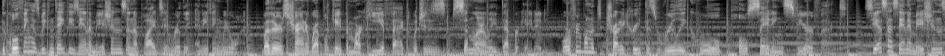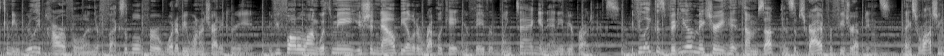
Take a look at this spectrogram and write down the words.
The cool thing is we can take these animations and apply it to really anything we want, whether it's trying to replicate the marquee effect, which is similarly deprecated, or if we wanted to try to create this really cool pulsating sphere effect. CSS animations can be really powerful and they're flexible for whatever you want to try to create. If you followed along with me, you should now be able to replicate your favorite blink tag in any of your projects. If you like this video, make sure you hit thumbs up and subscribe for future updates. Thanks for watching.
